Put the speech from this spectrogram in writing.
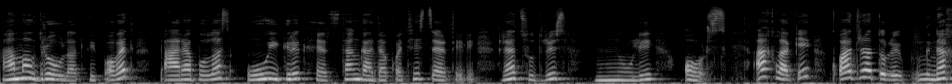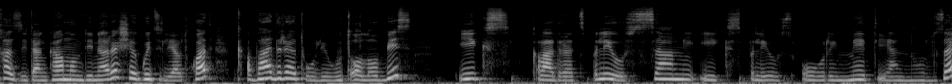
ამავდროულად ვიპოვეთ პარაბოლას OY ღერძთან გადაკვეთის წერტილი. რაც უდრის 0-2-ს. ახლა კი კვადრატული ნახაზიდან გამომდინარე შეგვიძლია ვთქვათ კვადრატული უტოლობის x კვადრატს პლუს 3x პლუს 2 მეტია 0-ზე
